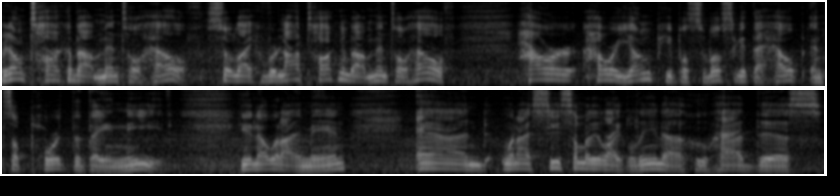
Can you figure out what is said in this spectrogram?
we don't talk about mental health. So like, if we're not talking about mental health, how are, how are young people supposed to get the help and support that they need? You know what I mean? And when I see somebody like Lena who had this,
